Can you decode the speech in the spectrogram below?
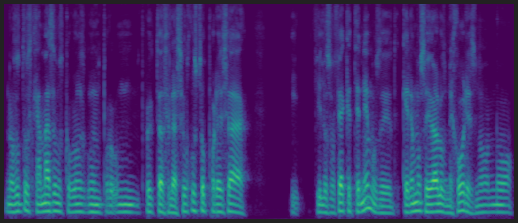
nosotros jamás hemos cobrado un, un proyecto de aceleración justo por esa filosofía que tenemos, de queremos ayudar a los mejores, ¿no? No,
